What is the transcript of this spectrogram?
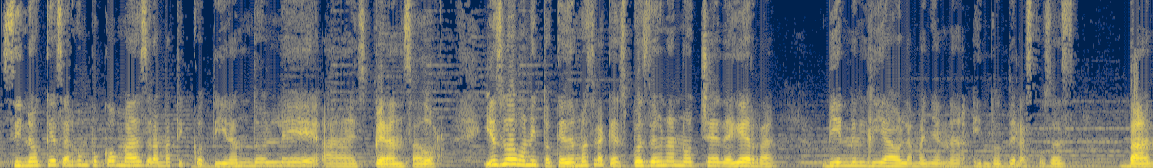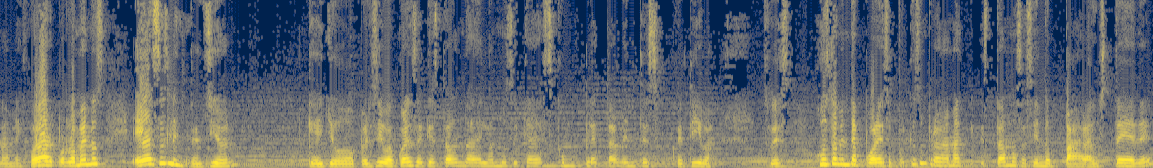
sino que es algo un poco más dramático tirándole a esperanzador. Y es lo bonito que demuestra que después de una noche de guerra viene el día o la mañana en donde las cosas van a mejorar. Por lo menos esa es la intención que yo percibo. Acuérdense que esta onda de la música es completamente subjetiva. Entonces, justamente por eso, porque es un programa que estamos haciendo para ustedes,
